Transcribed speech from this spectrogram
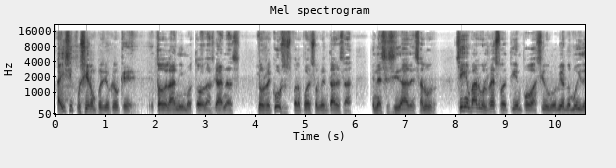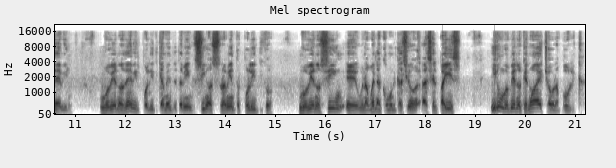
ahí sí pusieron, pues yo creo que todo el ánimo, todas las ganas, los recursos para poder solventar esa necesidad de salud. Sin embargo, el resto del tiempo ha sido un gobierno muy débil, un gobierno débil políticamente también, sin asesoramiento político, un gobierno sin eh, una buena comunicación hacia el país y un gobierno que no ha hecho obra pública.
